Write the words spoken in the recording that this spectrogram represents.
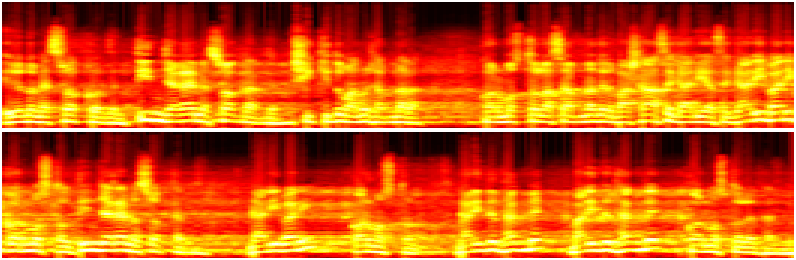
এই জন্য মেসওয়াক করবেন। তিন জায়গায় মেসওয়াক রাখবেন। শিক্ষিত মানুষ আপনারা। কর্মস্থল আছে, আপনাদের বাসা আছে, গাড়ি আছে। গাড়ি, বাড়ি, কর্মস্থল। তিন জায়গায় মেসওয়াক থাকবে। গাড়ি, বাড়ি, কর্মস্থল। গাড়িতে থাকবে, বাড়িতে থাকবে, কর্মস্থলে থাকবে।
